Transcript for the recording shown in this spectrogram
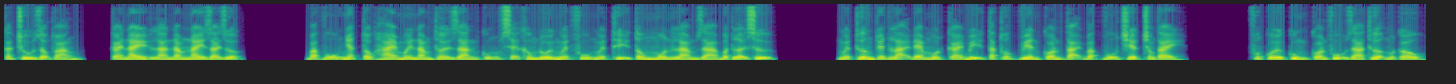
Các chủ rộng thoáng, cái này là năm nay giải dược. Bắc Vũ nhất tộc 20 năm thời gian cũng sẽ không đối Nguyệt Phủ Nguyệt Thị Tông Môn làm ra bất lợi sự. Nguyệt Thương Tuyết lại đem một cái bị tắc thuốc viên còn tại Bắc Vũ triệt trong tay. Phút cuối cùng còn phụ ra thượng một câu.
